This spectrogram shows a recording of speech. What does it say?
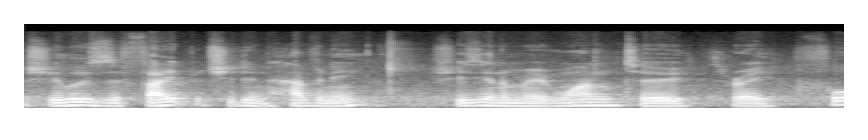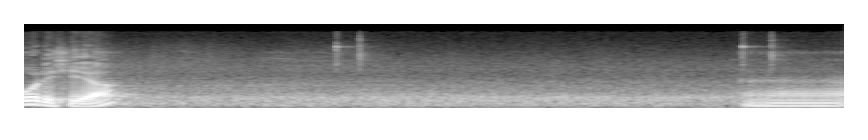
she loses a fate, but she didn't have any. She's going to move one, two, three, four to here. Uh,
